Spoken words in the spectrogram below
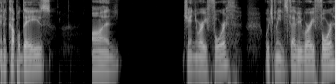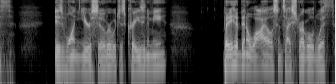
in a couple days on January 4th, which means February 4th is one year sober, which is crazy to me. But it had been a while since I struggled with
